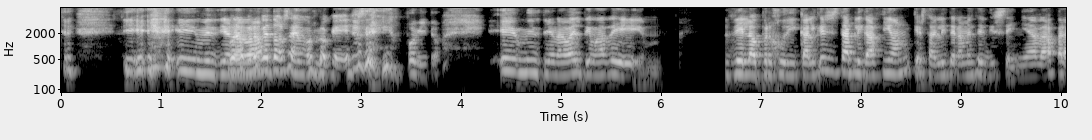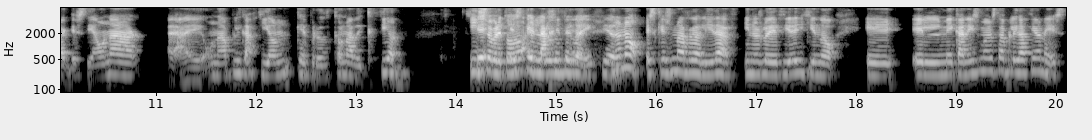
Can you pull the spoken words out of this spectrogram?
y, y, mencionaba... Bueno, creo que todos sabemos lo que es. Sí, un poquito. Y mencionaba el tema de, de lo perjudicial que es esta aplicación, que está literalmente diseñada para que sea una, eh, una aplicación que produzca una adicción. Y sobre todo en la gente. No, no, es que es una realidad. Y nos lo decía diciendo, eh, el mecanismo de esta aplicación es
